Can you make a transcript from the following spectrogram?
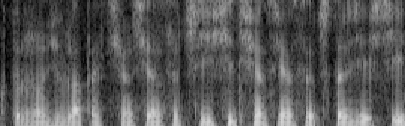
który rządzi w latach 1730-1740.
